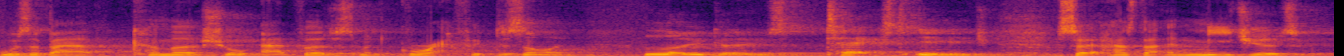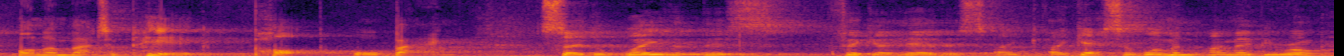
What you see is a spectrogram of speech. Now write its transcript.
was about commercial advertisement, graphic design, logos, text, image. So it has that immediate onomatopoeic pop or bang. So the way that this figure here, this I, I guess a woman, I may be wrong,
